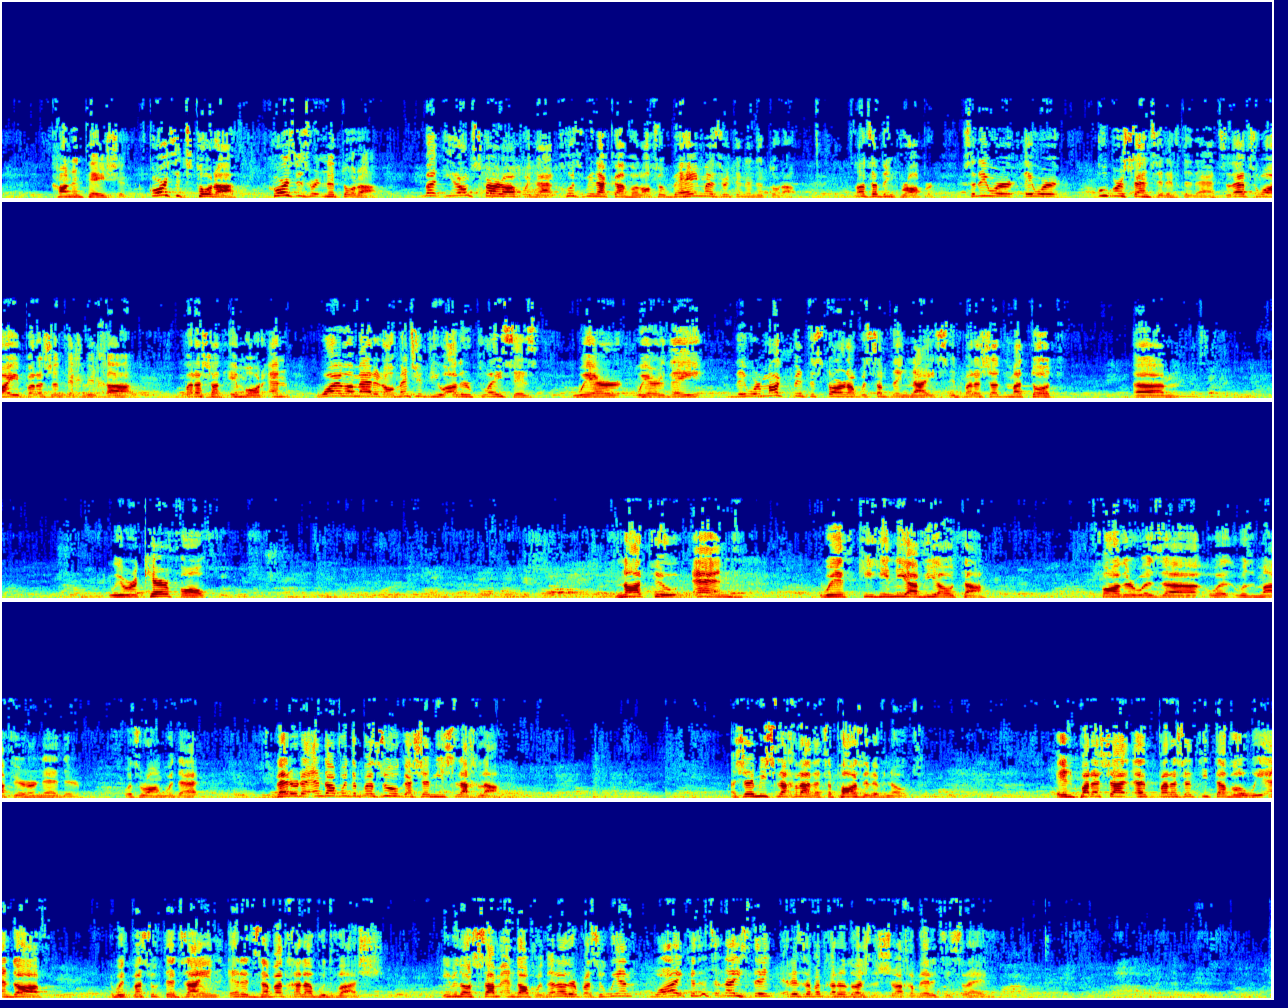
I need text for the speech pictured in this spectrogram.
connotation? Of course, it's Torah. Of course, it's written in Torah. But you don't start off with that. Chutz min Also, behema is written in the Torah. It's not something proper. So they were they were uber sensitive to that. So that's why Parashat Lech Lecha, Parashat Emor, and while I'm at it, I'll mention to you other places where where they they were makbid to start off with something nice. In Parashat Matot, um, we were careful not to end with Kihini Aviota. Father was uh, was was mafir her neder. What's wrong with that? It's better to end up with the pasuk Hashem Yishlach La. Hashem. That's a positive note. In Parashat uh, Parashat Kitavo, we end off with pasuk Tetzayin Eretz Zavat Chalav Udvash. Even though some end off with another pasuk, we end. Why? Because it's a nice thing. Eretz Zavat Chalav Udvash, the Shvach of Eretz Yisrael.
